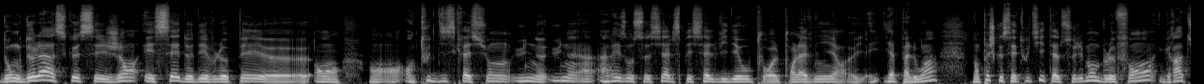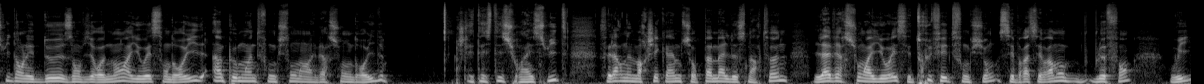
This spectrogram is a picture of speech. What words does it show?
Donc de là à ce que ces gens essaient de développer euh, en, toute discrétion une, une, un, réseau social spécial vidéo pour, pour l'avenir, il n'y a pas loin. N'empêche que cet outil est absolument bluffant, gratuit dans les deux environnements, iOS, Android, un peu moins de fonctions dans la version Android. Je l'ai testé sur un S8, ça a l'air de marcher quand même sur pas mal de smartphones. La version iOS est truffée de fonctions, c'est vraiment bluffant. Oui,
